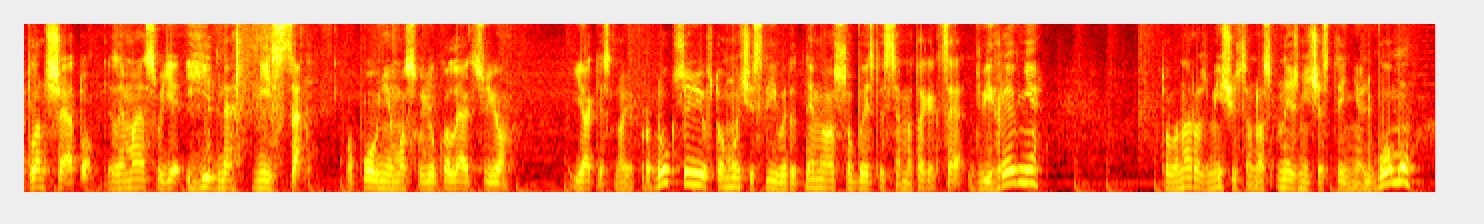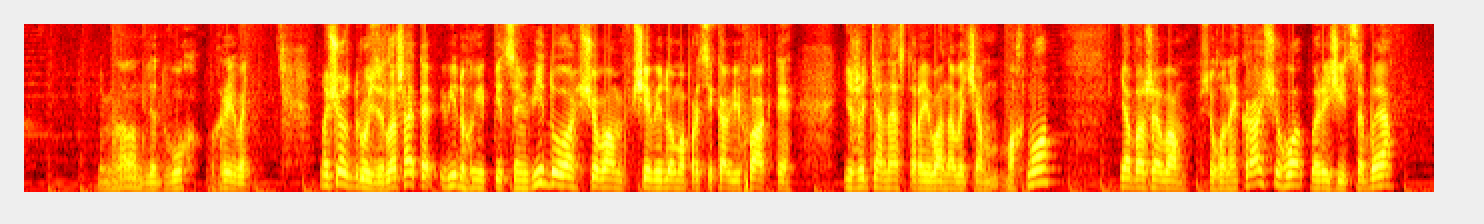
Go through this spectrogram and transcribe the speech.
планшету і займає своє гідне місце. Поповнюємо свою колекцію якісною продукцією, в тому числі і видатними особистостями. Так як це 2 гривні, то вона розміщується у нас в нижній частині альбому номіналом для 2 гривень. Ну що ж, друзі, залишайте відгуки під цим відео, що вам ще відомо про цікаві факти із життя Нестора Івановича Махно. Я бажаю вам всього найкращого, бережіть себе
